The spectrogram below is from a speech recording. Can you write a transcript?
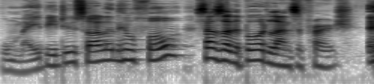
we'll maybe do Silent Hill 4. Sounds like the Borderlands approach. yeah,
